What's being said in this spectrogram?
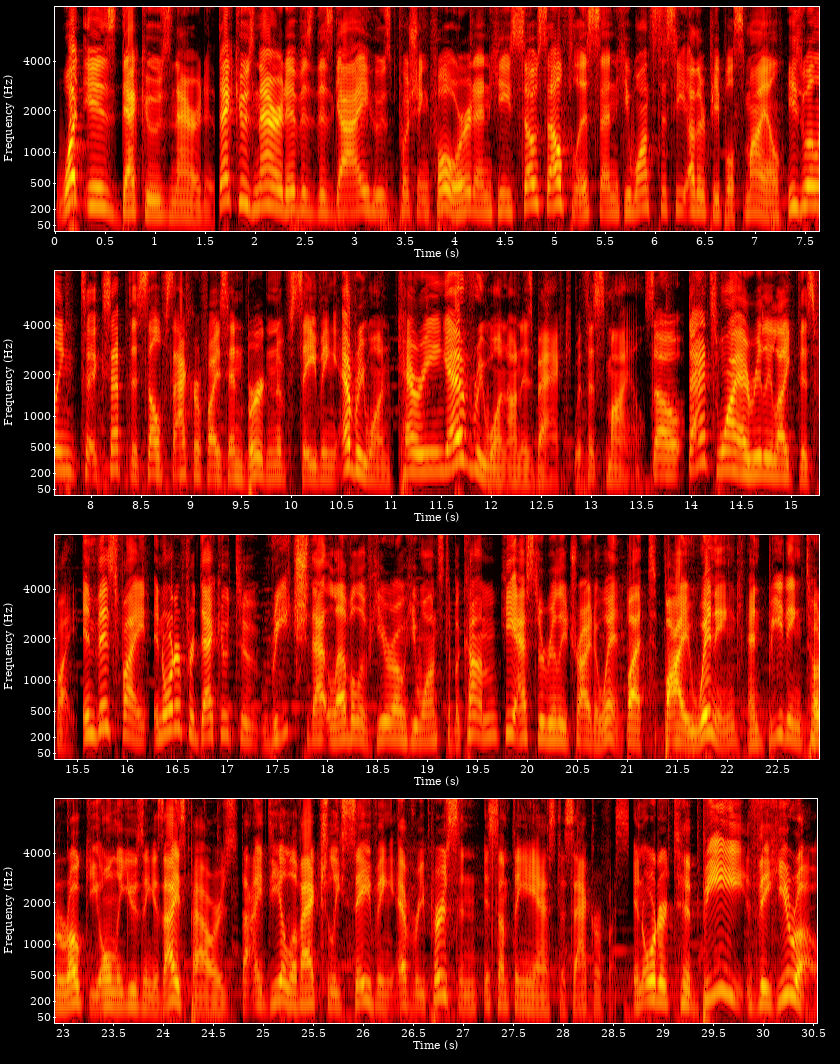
What is Deku's narrative? Deku's narrative is this guy who's pushing forward, and he's so selfless, and he wants to see other people smile. He's willing to accept the self-sacrifice and burden of saving everyone, carrying everyone on his back with a smile. So that's why I really like this fight. In this fight, in order for Deku to reach that level of hero he wants to become, he has to really try to win. But by winning and beating Todoroki only using his ice powers, the ideal of actually saving every person is something he has to sacrifice. In order to be the hero,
